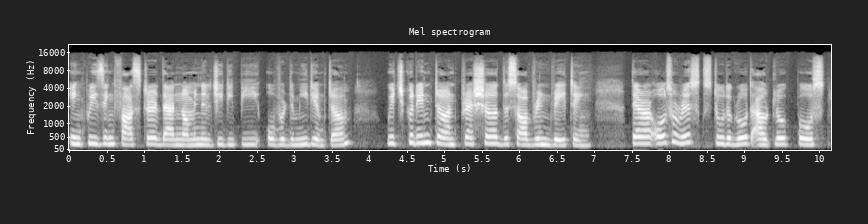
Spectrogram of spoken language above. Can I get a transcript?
increasing faster than nominal GDP over the medium term, which could in turn pressure the sovereign rating. There are also risks to the growth outlook posed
